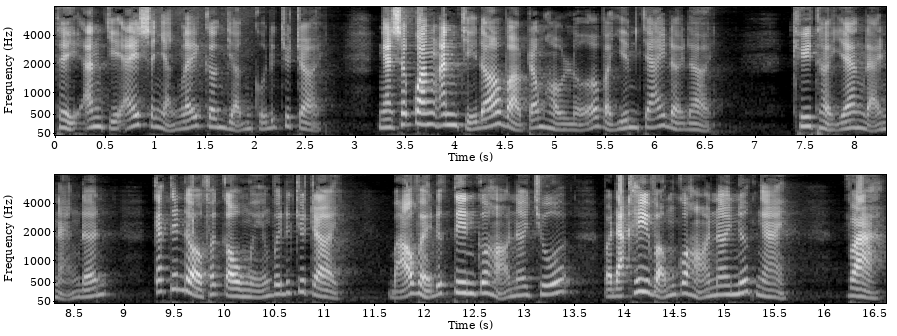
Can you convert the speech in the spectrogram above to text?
thì anh chị ấy sẽ nhận lấy cơn giận của Đức Chúa Trời. Ngài sẽ quăng anh chị đó vào trong hồ lửa và diêm cháy đời đời. Khi thời gian đại nạn đến, các tín đồ phải cầu nguyện với Đức Chúa Trời, bảo vệ đức tin của họ nơi Chúa và đặt hy vọng của họ nơi nước Ngài. Và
